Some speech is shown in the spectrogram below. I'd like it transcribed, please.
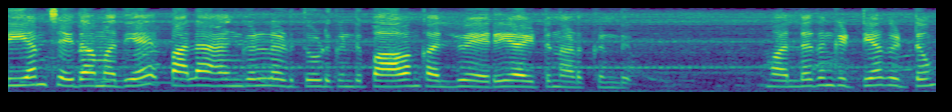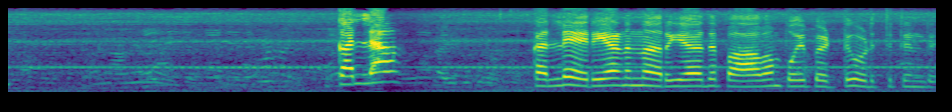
ഡി എം ചെയ്താൽ മതിയെ. പല ആംഗിളിൽ എടുത്തു കൊടുക്കുന്നുണ്ട്. പാവം കല്ലു ഏരിയായിട്ട് നടക്കുന്നുണ്ട്. വല്ലതും കിട്ടിയാ കിട്ടും. കല്ല? കല്ല് എരിയാണെന്ന് അറിയാതെ പാവം പോയി പെട്ട് കൊടുത്തിട്ടുണ്ട്.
